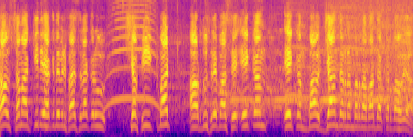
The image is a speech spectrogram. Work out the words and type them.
ਲਾਓ ਸਮਾਂ ਕਿਹਦੇ ਹੱਕ ਦੇ ਵਿੱਚ ਫੈਸਲਾ ਕਰੂ? ਸ਼ਫੀਕ ਬੱਟ ਔਰ ਦੂਸਰੇ ਪਾਸੇ ਏਕਮ। ਏਕਮ ਬਹੁਤ ਜਾਨਦਾਰ ਨੰਬਰ ਦਾ ਵਾਅਦਾ ਕਰਦਾ ਹੋਇਆ।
